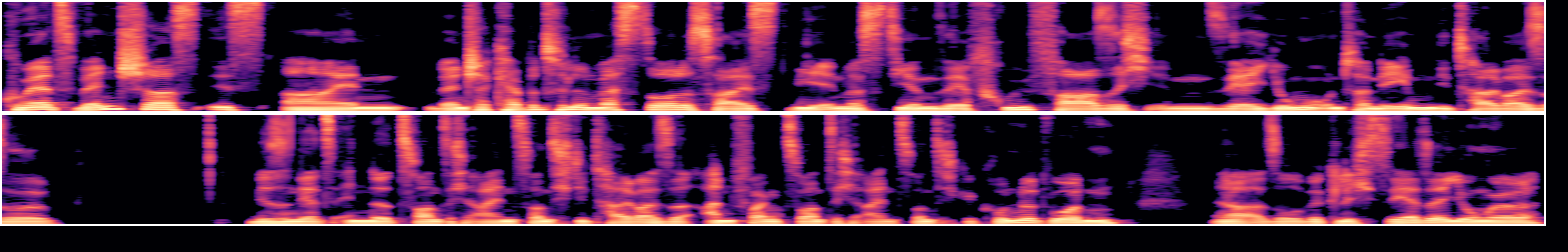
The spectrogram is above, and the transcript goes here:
Commerz Ventures ist ein Venture Capital Investor. Das heißt, wir investieren sehr frühphasig in sehr junge Unternehmen, die teilweise wir sind jetzt Ende 2021, die teilweise Anfang 2021 gegründet wurden. Ja, also wirklich sehr, sehr junge,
